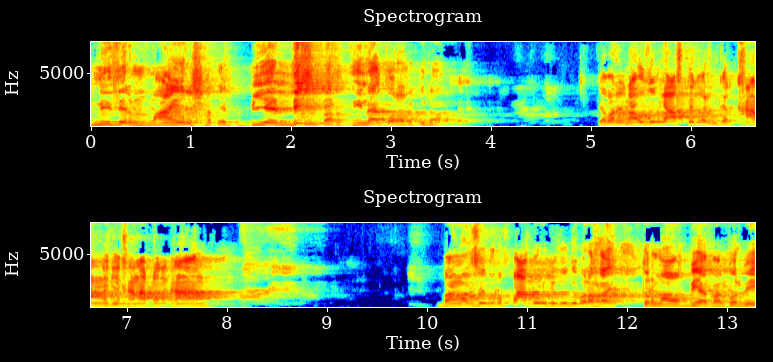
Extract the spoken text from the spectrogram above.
নিজের মায়ের সাথে বিয়াল্লিশ বার দিনা করার গুণা হবে। এবারে নাউজুবুল আসতে করেন কেন? খান নাকি? খান আপনারা খান। বাংলাদেশের কোনো পাগলকে যদি বলা হয়, তোর মা বিয়ে কর, করবি?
